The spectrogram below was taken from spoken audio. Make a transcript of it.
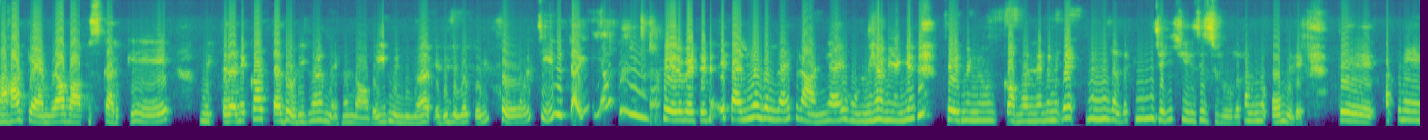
ਆਹ ਕੈਮਰਾ ਵਾਪਸ ਕਰਕੇ ਮਿੱਤਰਾਂ ਨੇ ਘਾਟਾ ਥੋੜੀ ਖਾਣਾ। ਮੈਂ ਕਿਹਾ ਨਾ ਬਈ, ਮੈਨੂੰ ਨਾ ਇਹਦੀ ਜਗ੍ਹਾ ਕੋਈ ਹੋਰ ਚੀਜ਼ ਚਾਹੀਦੀ ਆ। ਫਿਰ ਬੇਟੇ ਨੇ, ਇਹ ਪਹਿਲੀਆਂ ਗੱਲਾਂ ਇਹ ਪੁਰਾਣੀਆਂ, ਇਹ ਹੁਣ ਦੀਆਂ ਨਹੀਂ ਆਈਆਂ ਫਿਰ ਮੈਨੂੰ ਕਮਲ ਨੇ ਮੈਨੂੰ ਮੈਨੂੰ ਲੱਗਦਾ ਕਿ ਮੈਨੂੰ ਜਿਹੜੀ ਚੀਜ਼ ਦੀ ਜ਼ਰੂਰਤ ਹੈ ਮੈਨੂੰ ਉਹ ਮਿਲੇ। ਤੇ ਆਪਣੇ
